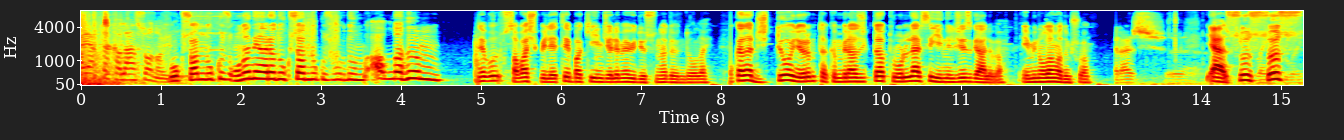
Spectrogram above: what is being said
Ayakta kalan son oyuncu. 99 ona ne ara 99 vurdum Allah'ım. Ne bu savaş bileti Baki inceleme videosuna döndü olay. O kadar ciddi oynuyorum takım birazcık daha trollerse yenileceğiz galiba. Emin olamadım şu an. Uh, Ya sus sus.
